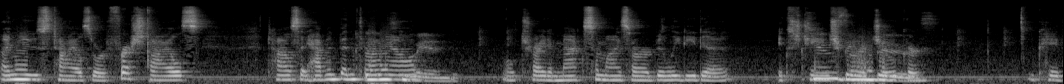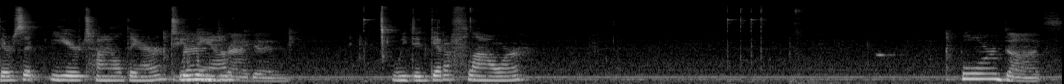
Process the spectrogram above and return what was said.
unused tiles or fresh tiles, tiles that haven't been thrown East out. wind. We'll try to maximize our ability to exchange Two for a joker. Okay, there's a year tile there. Two Red bam. dragon. We did get a flower. Four dots.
